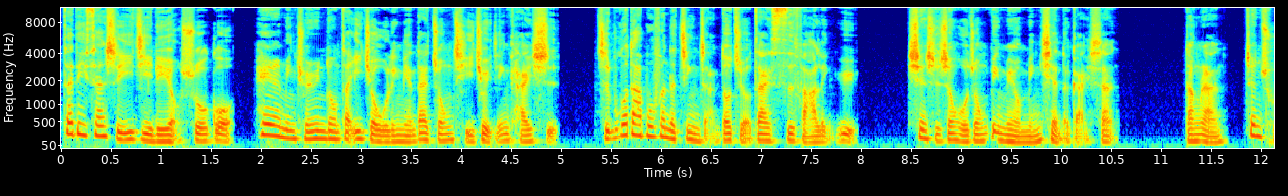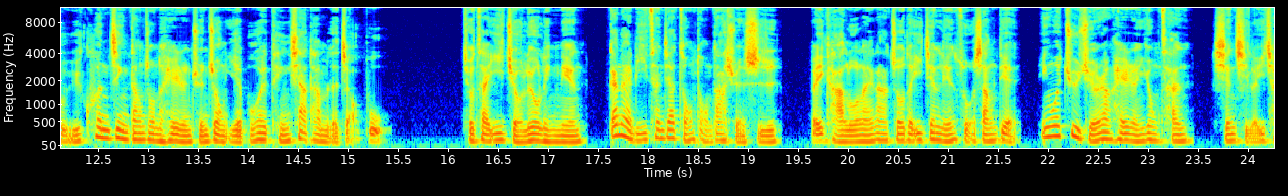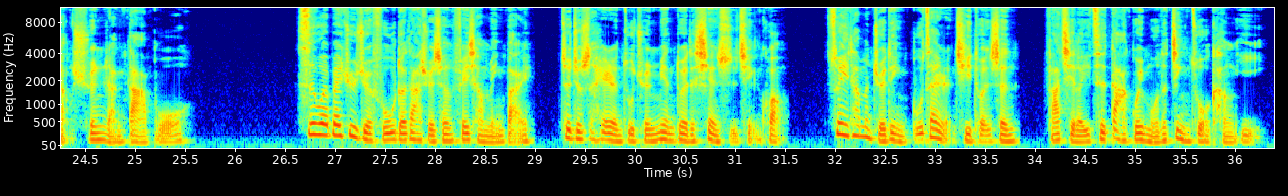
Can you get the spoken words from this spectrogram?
在第三十一集里有说过。黑人民权运动在一九五零年代中期就已经开始，只不过大部分的进展都只有在司法领域，现实生活中并没有明显的改善。当然，正处于困境当中的黑人群众也不会停下他们的脚步。就在一九六零年，甘乃迪参加总统大选时，北卡罗来纳州的一间连锁商店因为拒绝让黑人用餐，掀起了一场轩然大波。四位被拒绝服务的大学生非常明白，这就是黑人族群面对的现实情况。所以他们决定不再忍气吞声，发起了一次大规模的静坐抗议。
